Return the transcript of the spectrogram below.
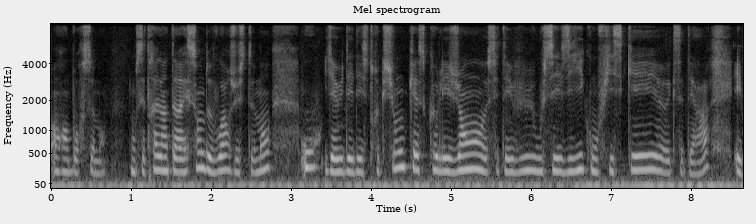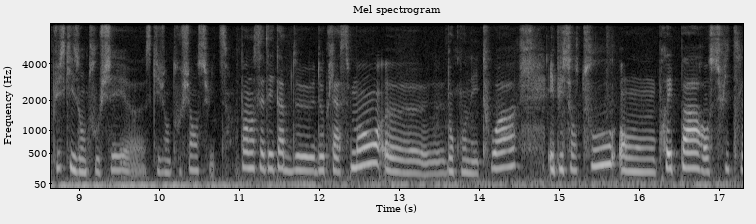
en remboursement. Donc c'est très intéressant de voir justement où il y a eu des destructions, qu'est-ce que les gens euh, s'étaient vus ou saisis, confisqués, euh, etc. Et puis ce qu'ils ont touché, euh, ce qu'ils ont touché ensuite. Pendant cette étape de, classement, donc on nettoie et puis surtout on prépare ensuite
